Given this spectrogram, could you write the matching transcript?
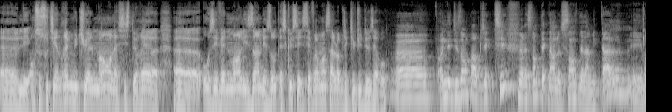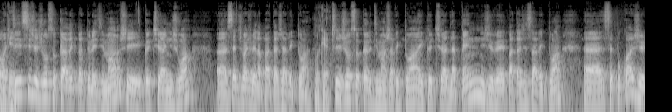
les, on se soutiendrait mutuellement, on assisterait aux événements les uns les autres. Est-ce que c'est c'est vraiment ça l'objectif du 2-0 euh, Ne disons pas objectif, restons peut-être dans le sens de l'amicale. Et moi je dis, si je joue au soccer avec toi tous les dimanches, et que tu as une joie, euh, cette joie, je vais la partager avec toi. Si je joue au soccer le dimanche avec toi et que tu as de la peine, je vais partager ça avec toi. Euh, c'est pourquoi je,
